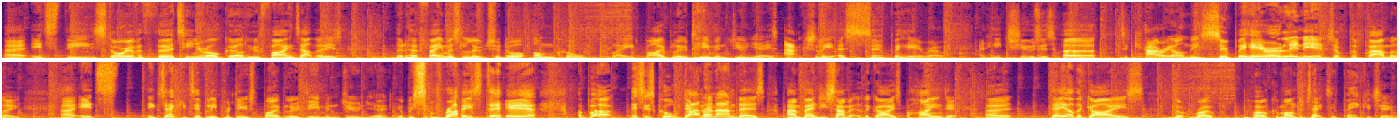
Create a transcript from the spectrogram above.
Uh, it's the story of a 13 year old girl who finds out that his that her famous luchador uncle, played by Blue Demon Jr., is actually a superhero, and he chooses her to carry on the superhero lineage of the family. Uh, it's executively produced by Blue Demon Jr. You'll be surprised to hear. But this is cool. Dan Hernandez and Benji Samit are the guys behind it. Uh, they are the guys that wrote Pokemon Detective Pikachu.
